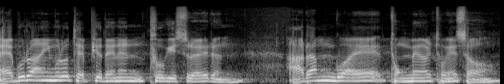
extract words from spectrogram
에브라임으로 대표되는 북이스라엘은 아람과의 동맹을 통해서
